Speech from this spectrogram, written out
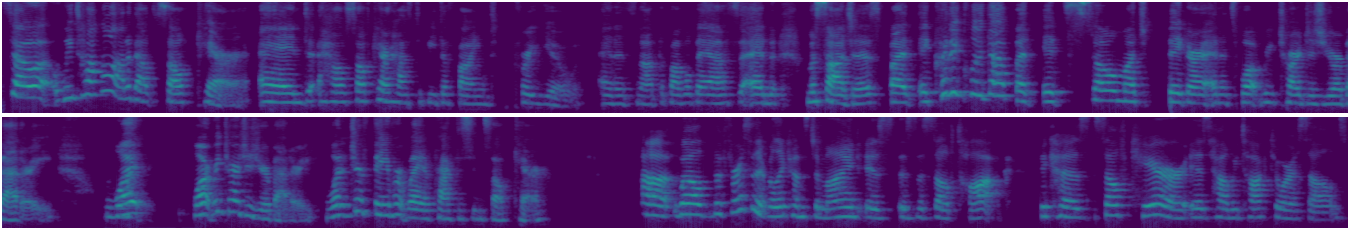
So we talk a lot about self-care and how self-care has to be defined for you. And it's not the bubble baths and massages, but it could include that, but it's so much bigger and it's what recharges your battery. What what recharges your battery? What is your favorite way of practicing self-care? Uh, well, the first thing that really comes to mind is is the self talk because self care is how we talk to ourselves.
